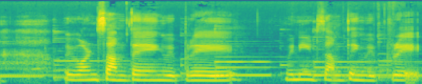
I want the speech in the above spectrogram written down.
we want something, we pray. We need something, we pray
